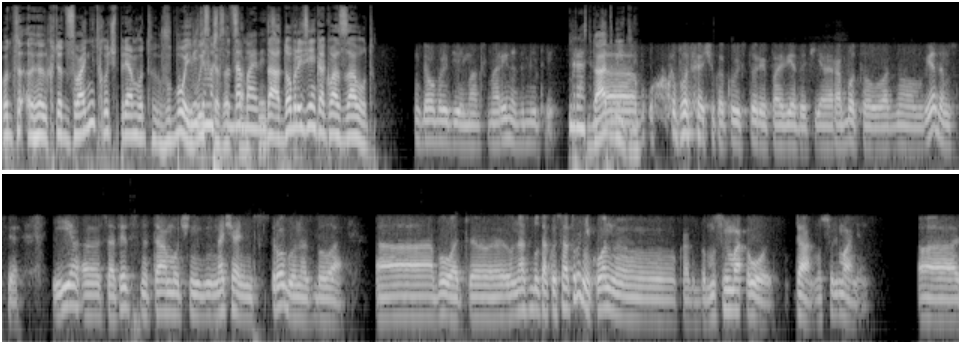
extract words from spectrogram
Вот э, кто-то звонит, хочет прям вот в бой Видимо, высказаться. что-то добавить. Да, добрый день, как вас зовут? Добрый день, Макс, Марина, Дмитрий. Здравствуйте. Да, А, Дмитрий? в- вот хочу какую историю поведать. Я работал в одном ведомстве, и, э, соответственно, там очень начальница строго у нас была. А, вот. э, У нас был такой сотрудник, он как бы мусульман... Ой, да, мусульманин. А,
